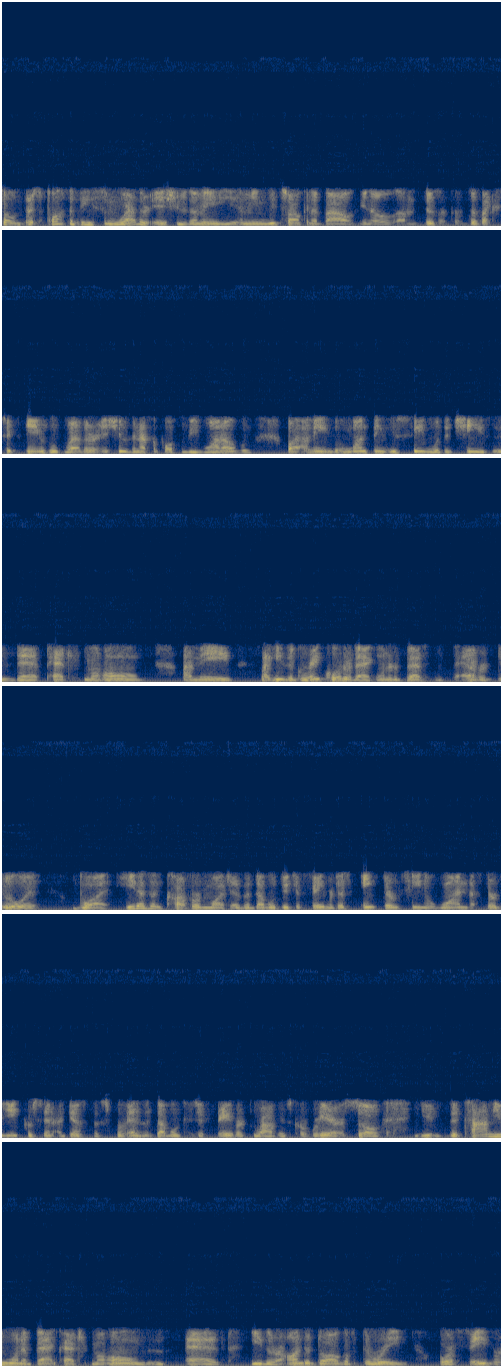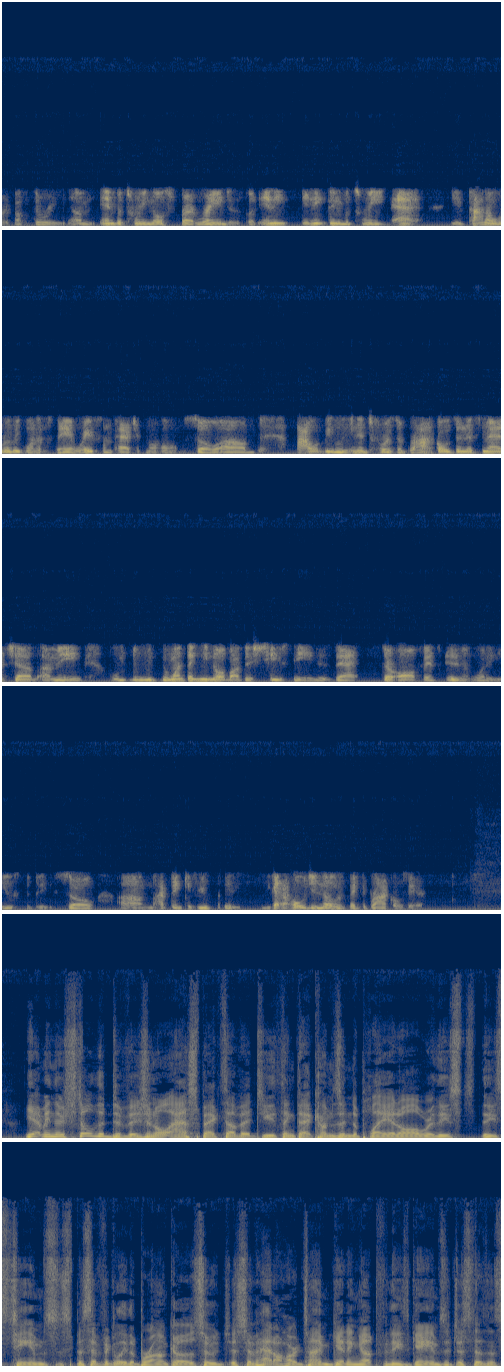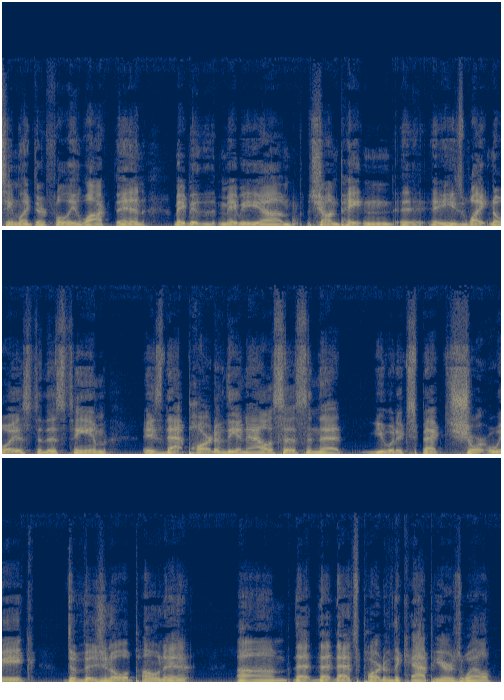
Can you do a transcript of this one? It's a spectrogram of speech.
So there's supposed to be some weather issues. I mean, I mean, we're talking about you know, um, there's a, there's like six games with weather issues, and that's supposed to be one of them. But I mean, the one thing you see with the Chiefs is that Patrick Mahomes. I mean, like he's a great quarterback, one of the best to ever do it. But he doesn't cover much as a double-digit favorite. Just eight, thirteen, and one. That's thirty-eight percent against the spread as a double-digit favorite throughout his career. So, you, the time you want to back Patrick Mahomes is as either an underdog of three or favorite of three, um, in between those spread ranges. But any anything between that, you kind of really want to stay away from Patrick Mahomes. So um, I would be leaning towards the Broncos in this matchup. I mean, we, we, the one thing we know about this Chiefs team is that their offense isn't what it used to be. So um, I think if you if you got to hold your nose and take the Broncos here. Yeah, I mean, there's still the divisional aspect of it. Do you think that comes into play at all? Where these these teams, specifically the Broncos, who just have had a hard time getting up for these games, it just doesn't seem like they're fully locked in. Maybe maybe um, Sean Payton, uh, he's white noise to this team. Is that part of the analysis, and that you would expect short week divisional opponent? Um, that that that's part of the cap here as well.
